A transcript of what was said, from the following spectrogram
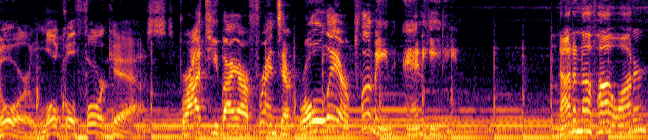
Your local forecast. Brought to you by our friends at Roll Air Plumbing and Heating. Not enough hot water?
